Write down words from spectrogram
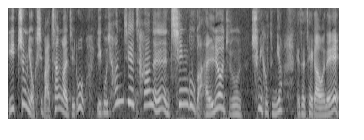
이춤 역시 마찬가지로 이곳 현지에 사는 친구가 알려준 춤이거든요. 그래서 제가 오늘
